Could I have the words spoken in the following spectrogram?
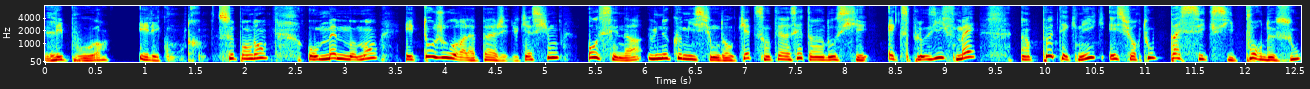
les pour et les contre. Cependant, au même moment, et toujours à la page éducation, au Sénat, une commission d'enquête s'intéressait à un dossier explosif, mais un peu technique et surtout pas sexy pour dessous,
